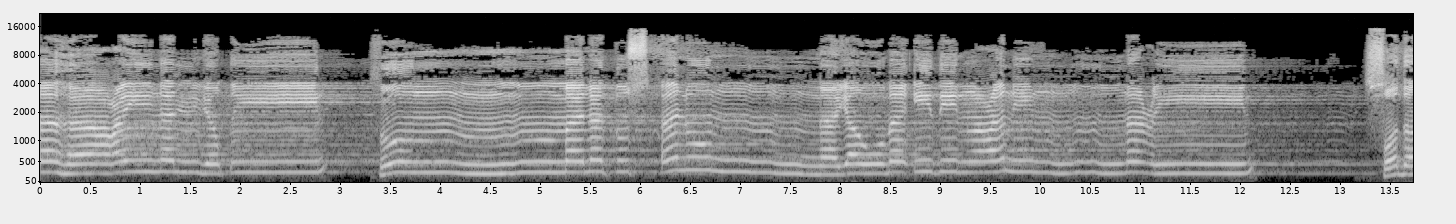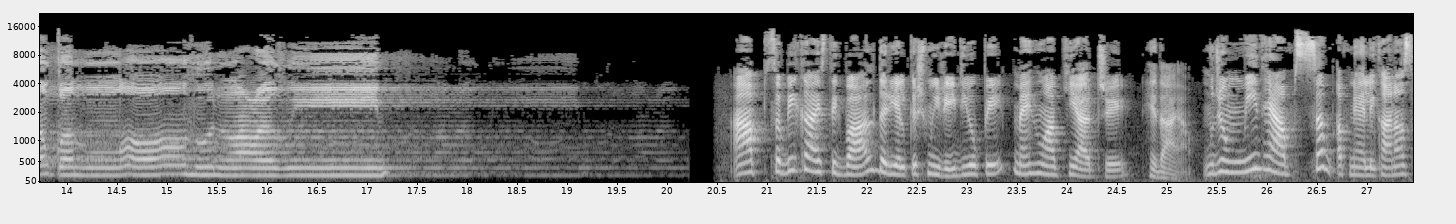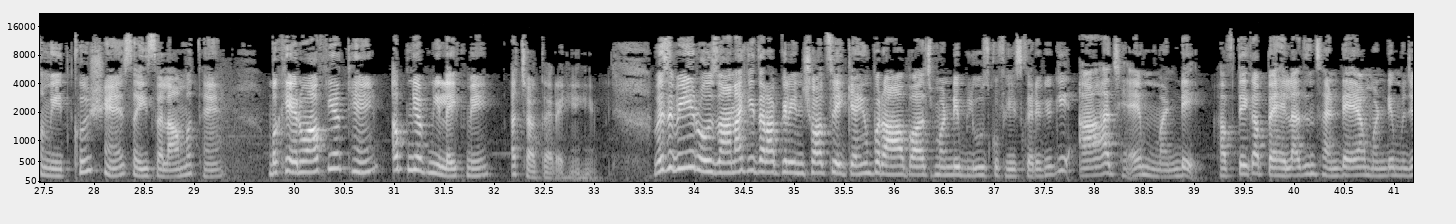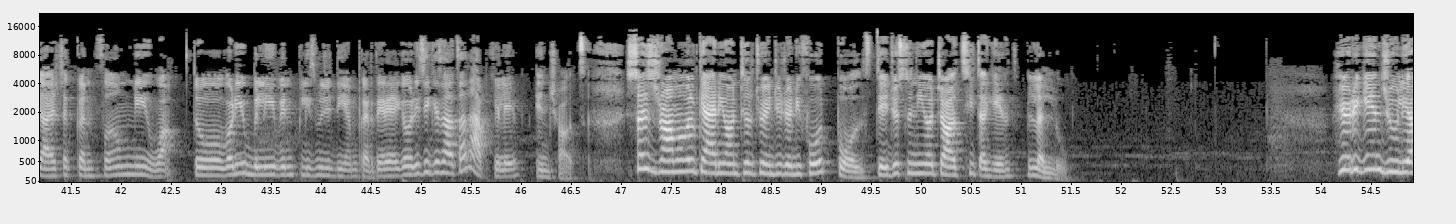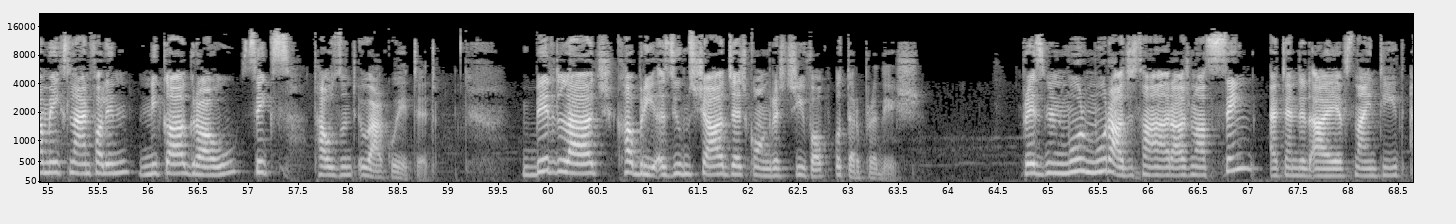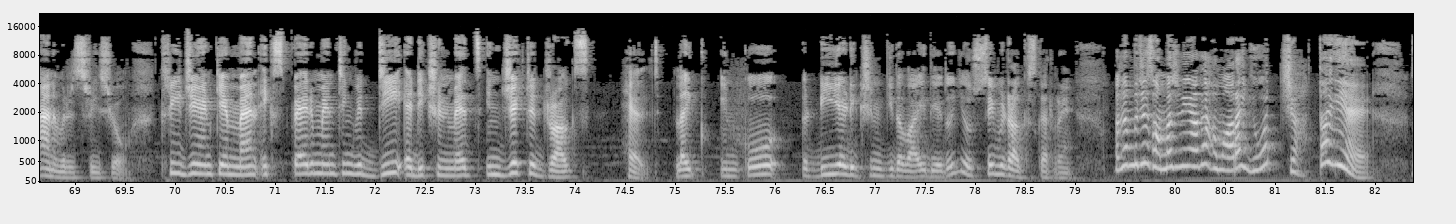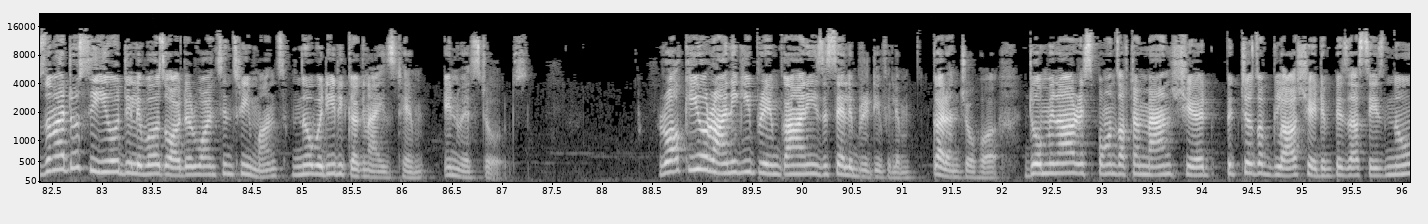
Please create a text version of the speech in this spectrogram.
آپ سبھی کا استقبال دریال کشمیر ریڈیو پہ میں ہوں آپ کی آرجے ہدایا مجھے امید ہے آپ سب اپنے اہل خانہ سمیت خوش ہیں صحیح سلامت ہیں بخیر و آفیت ہیں اپنی اپنی لائف میں اچھا کر رہے ہیں ویسے بھی روزانہ کی طرح آپ کے لیے ان شارٹس لے کے آئی پر آپ آج منڈے بلوز کو فیس کریں کیونکہ آج ہے منڈے ہفتے کا پہلا دن سنڈے یا منڈے مجھے آج تک کنفرم نہیں ہوا تو what you believe in please مجھے ڈی ایم کرتے رہے گا اور اسی کے ساتھ ساتھ آپ کے لیے ان شارٹس اور چارج سیٹ اگینسٹ للو ہیئن جولیا میکس لینڈ فال ان ایویکویٹڈ برلاج خبری ازم شاہ جج کاگریس چیف آف اتر پردیشینٹ مورم Singh ninety show three G and کے man experimenting made inject drug health like ان کو ڈی ایڈکشن کی دوائی دے دو یا اس سے بھی ڈرگز کر رہے ہیں مطلب مجھے سمجھ نہیں آتا ہمارا یو ای چاہتا کیا ہے Zomato save deliver three month nobody recognises him انسٹرس Rocky اور رانی کی پریم کہانی از ا celebrity film Karan Johar Domino's response after earn shares pictures of glass shard um pizza see as no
